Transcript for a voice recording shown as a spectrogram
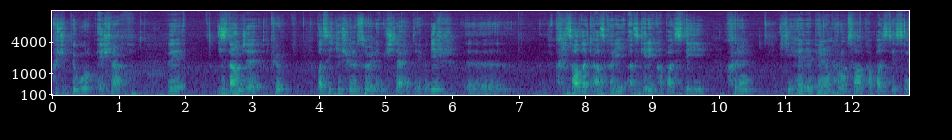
küçük bir grup eşraf ve İslamcı Kürt basitçe şunu söylemişlerdi. Bir, e, kırsaldaki asgari, askeri kapasiteyi kırın, iki HDP'nin kurumsal kapasitesini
